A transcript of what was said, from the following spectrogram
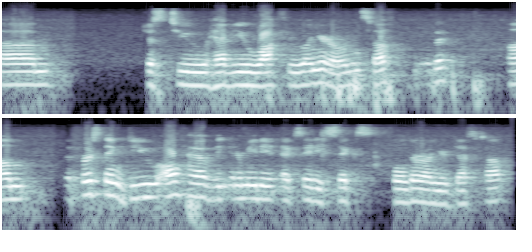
um, just to have you walk through on your own and stuff a little bit. Um, the first thing, do you all have the intermediate x86 folder on your desktop?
